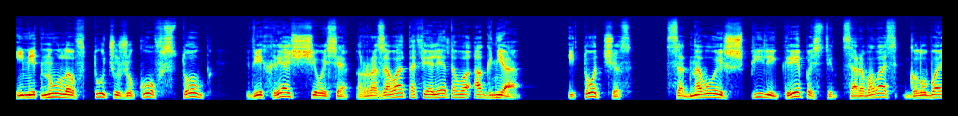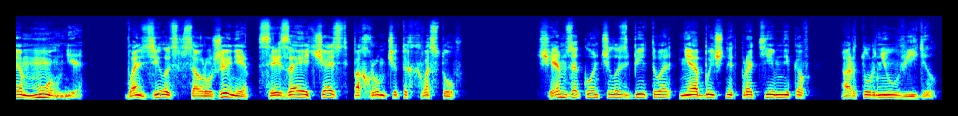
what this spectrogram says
и метнуло в тучу жуков столб вихрящегося розовато-фиолетового огня. И тотчас с одного из шпилей крепости сорвалась голубая молния, вонзилась в сооружение, срезая часть похромчатых хвостов. Чем закончилась битва необычных противников, Артур не увидел.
